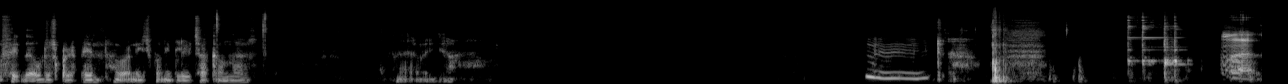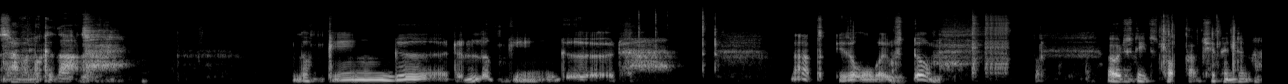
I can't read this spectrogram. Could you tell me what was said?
I think they'll just grip in. I won't need to put any Blu tack on those. There we go. Let's have a look at that. Looking good, looking good. That is almost done. Oh, I just need to pop that chip in, didn't I?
